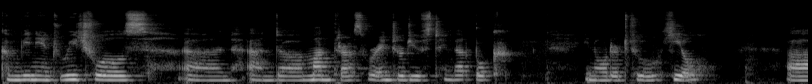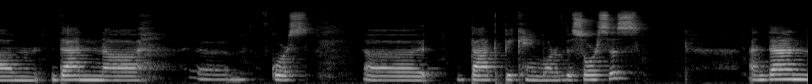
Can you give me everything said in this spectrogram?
convenient rituals and, and uh, mantras were introduced in that book in order to heal. Um, then, um, of course, that became one of the sources. And then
